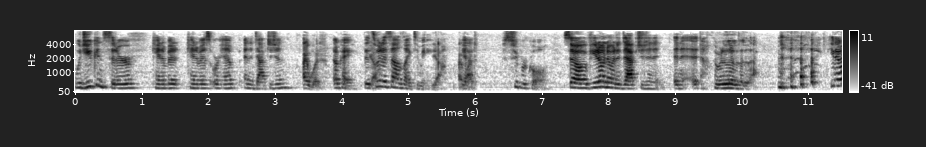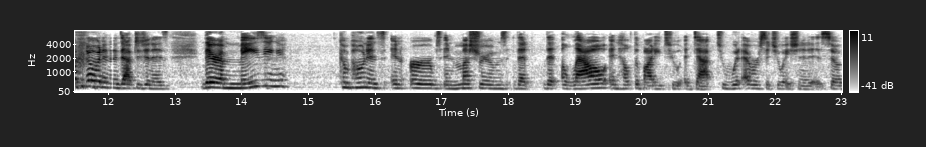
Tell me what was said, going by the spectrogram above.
Would you consider cannabis, cannabis or hemp an adaptogen? i would Okay, that's Yeah. what it sounds like to me. yeah i yeah. would Super cool. So if you don't know what adaptogen you don't know what an adaptogen is, they're amazing components in herbs and mushrooms that that allow and help the body to adapt to whatever situation it is. So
